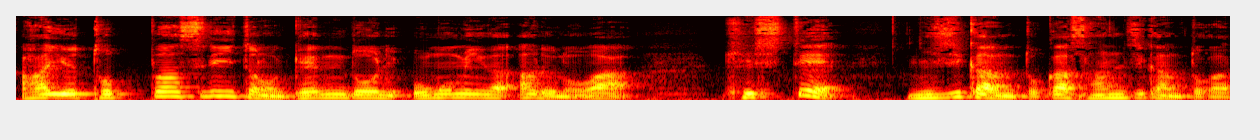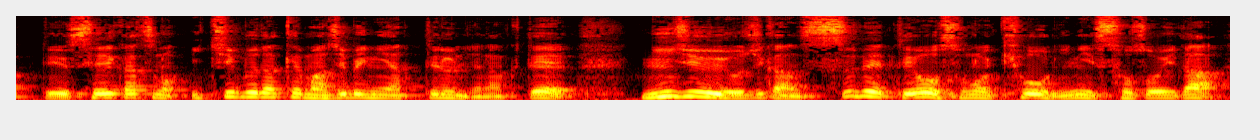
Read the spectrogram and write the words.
ああいうトップアスリートの言動に重みがあるのは、決して2時間とか3時間とかっていう生活の一部だけ真面目にやってるんじゃなくて、24時間全てをその競技に注いだ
